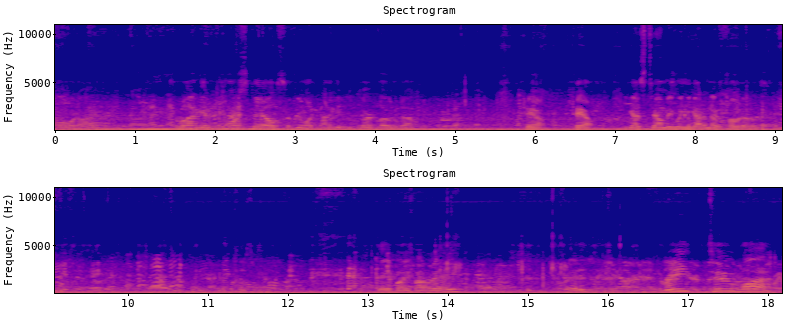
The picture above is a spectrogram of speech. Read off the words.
forward, all right? So we'll let them get a few more stills, so if you want to kind of get your dirt loaded up. Tim, Tim. You guys tell me when you got enough photos. Okay, everybody, about ready? Ready? Three, two, one. All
